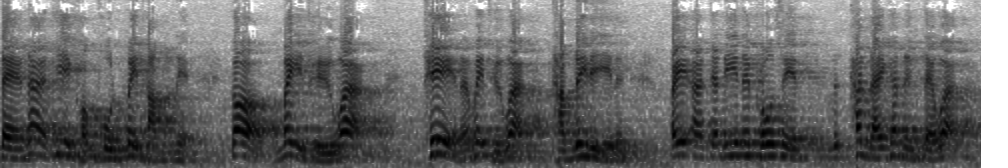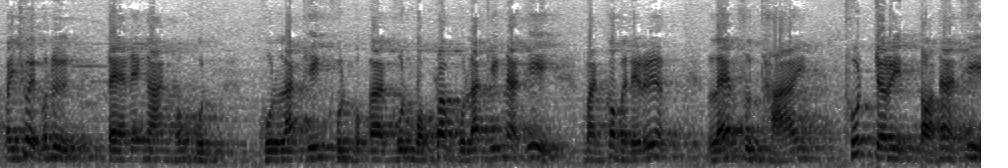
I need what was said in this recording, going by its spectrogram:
แต่หน้าที่ของคุณไม่ทำเนี่ยก็ไม่ถือว่า เท่นะไม่ถือว่าทำได้ดีเลยไปอาจจะดีในโปรเซสขั้นใดขั้นหนึ่ง แต่ว่าไปช่วยคนอื่น แต่ในงานของคุณคุณละทิ้งคุณคุณบกพร่องคุณละทิ้งหน้าที่มันก็ไม่ได้เรื่อง และสุดท้ายทุจริตต่อหน้าที่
